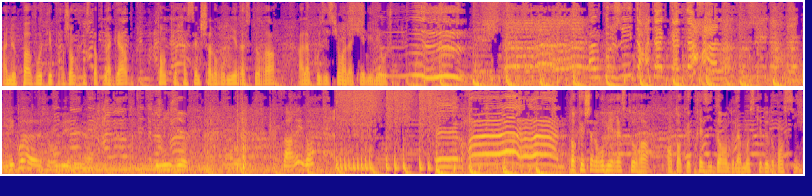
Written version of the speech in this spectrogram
à ne pas voter pour Jean-Christophe Lagarde tant que Hassan Chalroumi restera à la position à laquelle il est aujourd'hui. Il est quoi, euh, Chalroumi Tunisien? Ah. Ça arrive, hein? Tant que Chalroumi restera en tant que président de la mosquée de Drancy,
